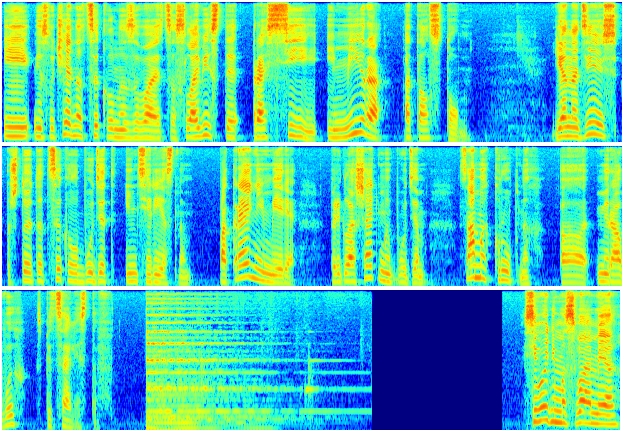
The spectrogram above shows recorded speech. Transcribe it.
И не случайно цикл называется «Слависты России и мира о Толстом». Я надеюсь, что этот цикл будет интересным. По крайней мере, приглашать мы будем самых крупных э, мировых специалистов. Сегодня мы с вами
